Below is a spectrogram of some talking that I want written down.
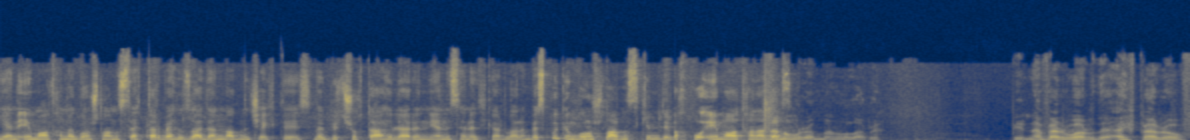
yəni emalatxana qonşularınız Səttar Bəhluzadənin adını çəkdiniz və bir çox dahilərin, yəni sənətkarların. Bəs bu gün qonşularınız kimdir? Bax bu emalatxanada. Tanımıram mən onları. Bir nəfər vardı, Əkbərov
